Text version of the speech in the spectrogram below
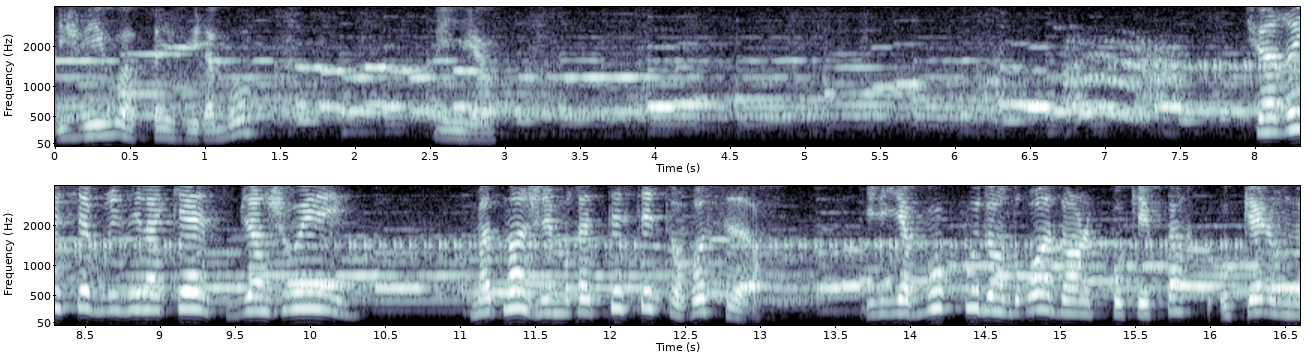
Je vais où après? Je vais là-bas? Tu as réussi à briser la caisse, bien joué Maintenant j'aimerais tester ton ressort. Il y a beaucoup d'endroits dans le Poképark auxquels on ne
